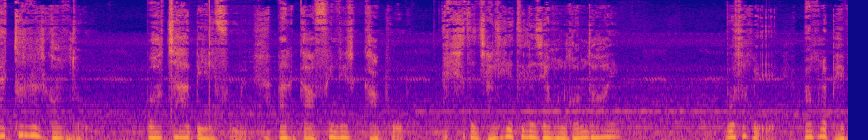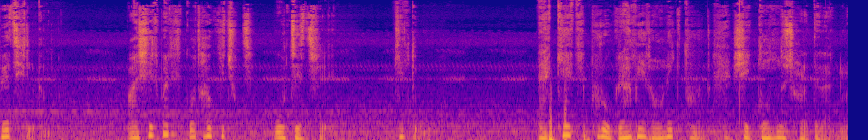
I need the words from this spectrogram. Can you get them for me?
এক ধরনের গন্ধ, পচা বেল ফুল আর কাফিনের কাপড় একসাথে ঝালিয়ে দিলে যেমন গন্ধ হয়। প্রথমে আমরা ভেবেছিলাম পাশের বাড়ির কোথাও কিছু উঁচেছে কিন্তু একে একে পুরো গ্রামের অনেক দূর সেই গন্ধ ছড়াতে লাগল।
